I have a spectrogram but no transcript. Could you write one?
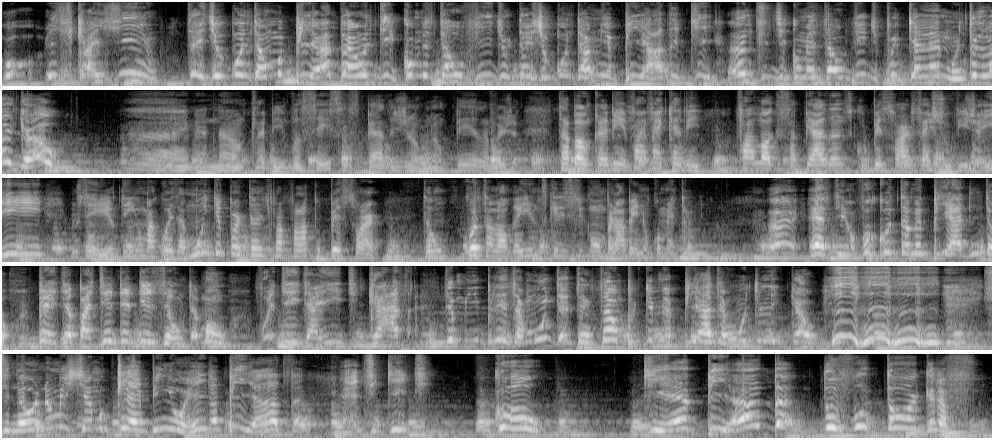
Ô, Skyzinho, deixa eu contar uma piada antes de começar o vídeo. Deixa eu contar minha piada aqui antes de começar o vídeo, porque ela é muito legal. Ai, meu, não, Clebinho, você e suas piadas de novo não, pelo amor de Deus. Tá bom, Clebinho, vai, vai, Clebinho. Fala logo essa piada antes que o pessoal feche o vídeo aí. Não sei, eu tenho uma coisa muito importante pra falar pro pessoal. Então, conta logo aí antes que eles ficam bravos aí no comentário. É, é assim, eu vou contar minha piada, então presta bastante atenção, tá bom? Vocês aí de casa também prestem muita atenção, porque minha piada é muito legal. Senão eu não me chamo Clebinho, o rei da piada. É o seguinte, qual que é piada do fotógrafo?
